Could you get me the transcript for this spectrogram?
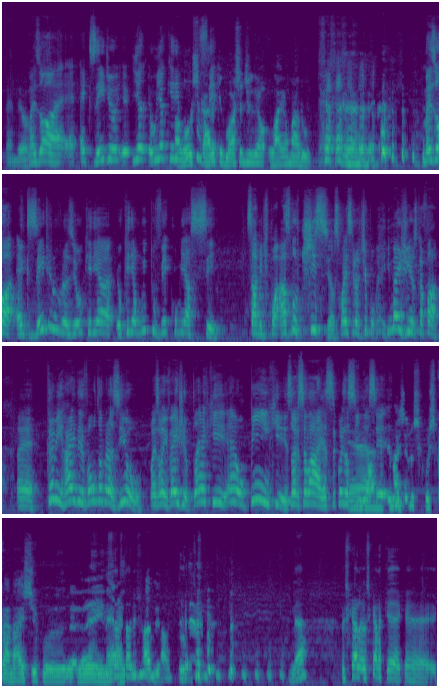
entendeu? Mas ó, é- é- X-Aid eu, eu ia, eu ia querer Falou os muito caras ver. que gostam de Leo- Lion Maru. Mas ó, X-Aid no Brasil eu queria, eu queria muito ver como ia ser. Sabe, tipo, as notícias, quais seriam, tipo, imagina os caras falar, é, Kamen Rider volta ao Brasil, mas ao invés de Black, é o Pink, sabe, sei lá, essa coisa assim, É. ser... Imagina os, os canais tipo. né? Né? Os caras os cara quer, quer,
